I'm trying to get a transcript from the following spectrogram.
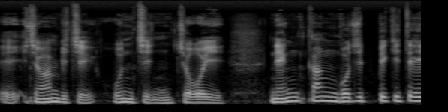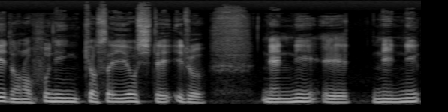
えー、1万匹うんちんちょい年間50匹程度の不妊去勢をしている。年に、えー、年に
